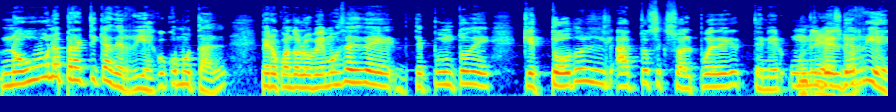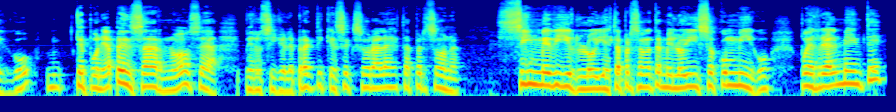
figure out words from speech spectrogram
no hubo una práctica de riesgo como tal, pero cuando lo vemos desde este punto de que todo el acto sexual puede tener un, Un nivel de riesgo. riesgo, te pone a pensar, ¿no? O sea, pero si yo le practiqué sexo oral a esta persona sin medirlo y esta persona también lo hizo conmigo, pues realmente,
